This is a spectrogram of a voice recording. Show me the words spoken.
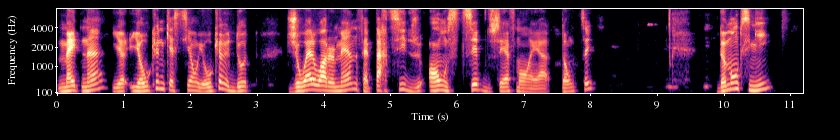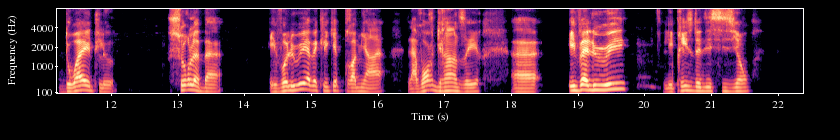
Maintenant, il n'y a, aucune question, il n'y a aucun doute. Joel Waterman fait partie du 11 type du CF Montréal. Donc, tu sais, de Montigny doit être là, sur le banc, évoluer avec l'équipe première, la voir grandir, euh, évaluer les prises de décision,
